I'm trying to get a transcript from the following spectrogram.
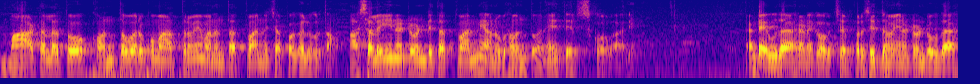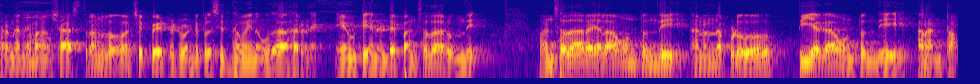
మాటలతో కొంతవరకు మాత్రమే మనం తత్వాన్ని చెప్పగలుగుతాం. అసలైనటువంటి తత్వాన్ని అనుభవంతోనే తెలుసుకోవాలి. అంటే ఉదాహరణకు ఒక ప్రసిద్ధమైనటువంటి ఉదాహరణనే మనం శాస్త్రంలో చెప్పేటటువంటి ప్రసిద్ధమైన ఉదాహరణ. ఏమిటి అని అంటే పంచదార ఉంది. పంచదార ఎలా ఉంటుంది అని అన్నప్పుడు తీయగా ఉంటుంది అని అంటాం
